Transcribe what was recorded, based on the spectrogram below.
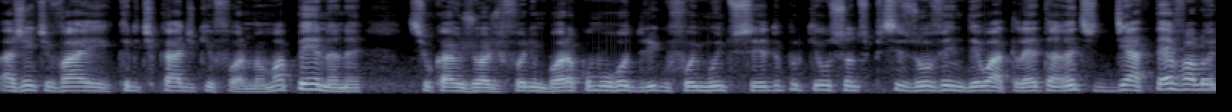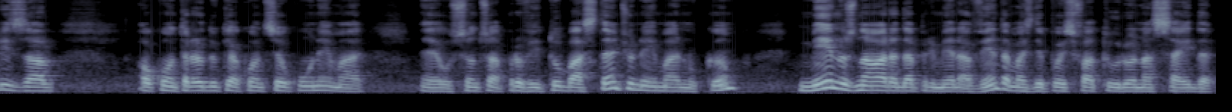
a gente vai criticar de que forma? É uma pena, né? se o Caio Jorge for embora, como o Rodrigo foi muito cedo, porque o Santos precisou vender o atleta antes de até valorizá-lo, ao contrário do que aconteceu com o Neymar. É, o Santos aproveitou bastante o Neymar no campo, menos na hora da primeira venda, mas depois faturou na saída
